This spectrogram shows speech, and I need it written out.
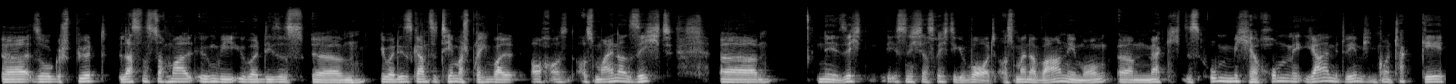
äh, so gespürt, lass uns doch mal irgendwie über dieses, ähm, über dieses ganze Thema sprechen, weil auch aus, aus meiner Sicht ähm, Nee, Sicht ist nicht das richtige Wort. Aus meiner Wahrnehmung ähm, merke ich das um mich herum, egal mit wem ich in Kontakt gehe,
